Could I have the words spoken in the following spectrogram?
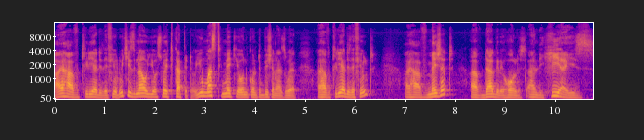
I have cleared the field, which is now your sweat capital. You must make your own contribution as well. I have cleared the field, I have measured, I have dug the holes, and here is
